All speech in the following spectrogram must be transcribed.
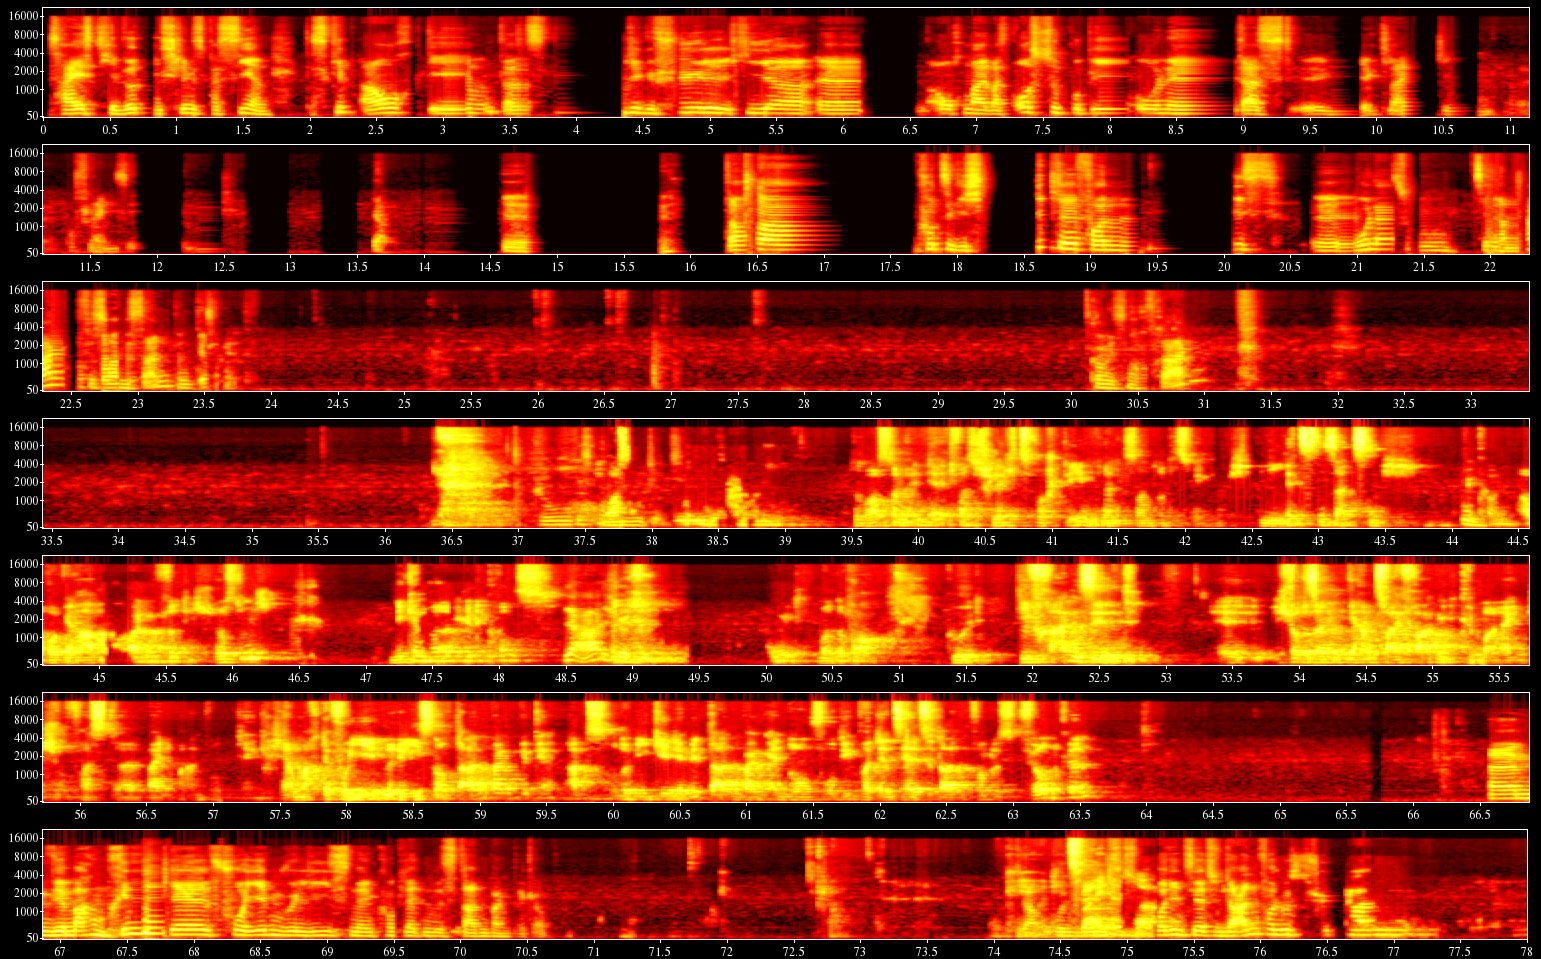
Das heißt, hier wird nichts Schlimmes passieren. Es gibt auch den, das gute Gefühl, hier äh, auch mal was auszuprobieren, ohne dass äh, wir gleich äh, offline sind. Ja. Äh, das war eine kurze Geschichte von bis äh, Monat zu 10 am Tag. Das war interessant und deshalb. Kommen jetzt noch Fragen? Ja. Du, du, warst, du warst am Ende etwas schlecht zu verstehen, Alexander, deswegen habe ich den letzten Satz nicht bekommen. Aber wir haben Fragen für dich. Hörst du mich? Nicke mal bitte kurz. Ja, ich höre dich. Gut, wunderbar. Gut. Die Fragen sind, äh, ich würde sagen, wir haben zwei Fragen, die können wir eigentlich schon fast äh, beide beantworten, denke ich. Ja, macht ihr vor jedem Release noch Datenbank-Backups oder wie geht ihr mit Datenbankänderungen vor, die potenziell zu Datenverlusten führen können? Ähm, wir machen prinzipiell vor jedem Release einen kompletten Datenbank-Backup. Okay, ja, und, und wenn es potenziell zu Datenverlust führen kann,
